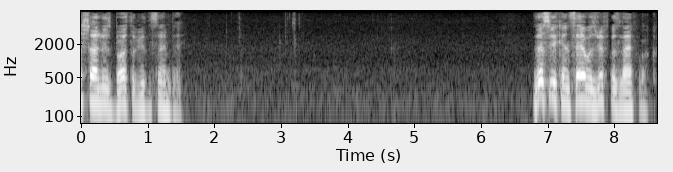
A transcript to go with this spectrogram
shall I lose both of you the same day? This we can say was Rivka's life work.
